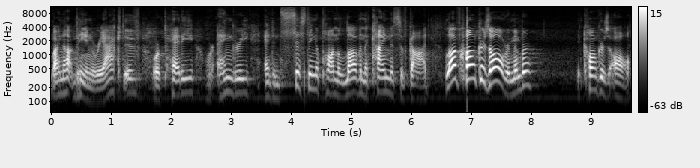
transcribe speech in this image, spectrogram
by not being reactive or petty or angry, and insisting upon the love and the kindness of God. Love conquers all, remember? It conquers all.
